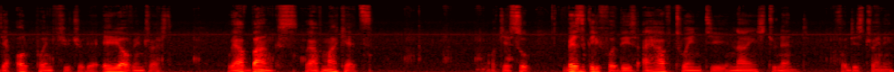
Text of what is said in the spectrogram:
They're all point future they're area of interest. We have banks we have markets. Okay so basically for this i have 29 students for this training.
